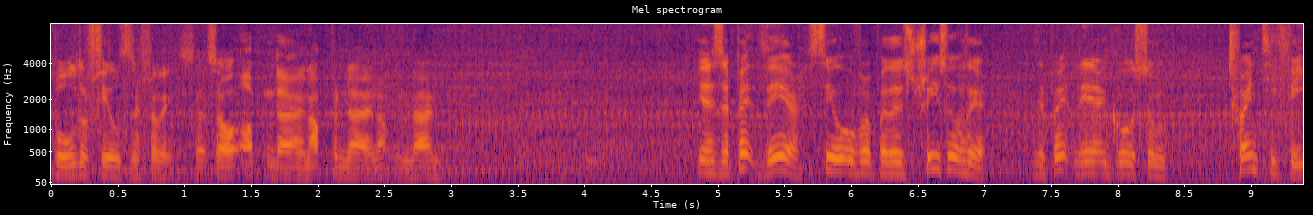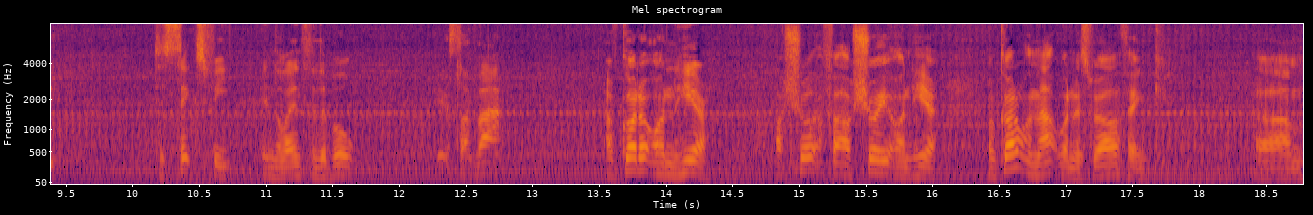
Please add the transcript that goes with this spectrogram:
boulder fields and everything. So it's all up and down, up and down, up and down. Yeah, there's a bit there, see over by those trees over there. There's a bit there that goes from 20 feet to 6 feet in the length of the boat. It's like that. I've got it on here. I'll show I'll show you on here. I've got it on that one as well, I think. Um,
